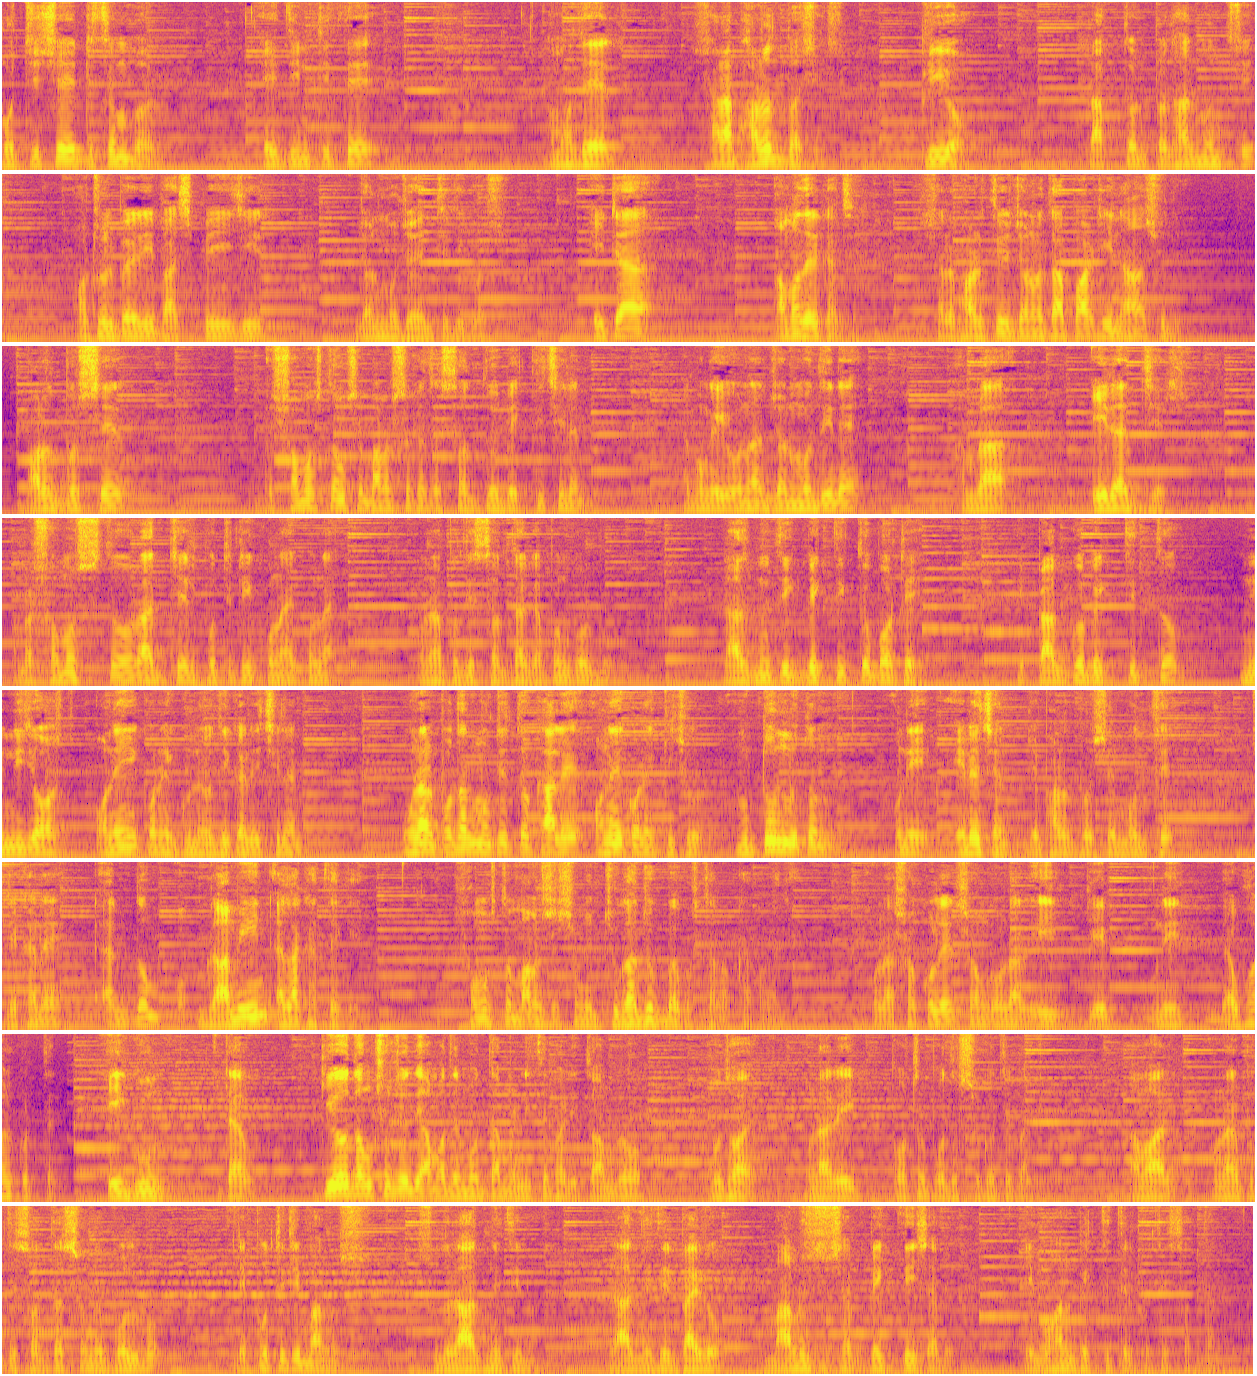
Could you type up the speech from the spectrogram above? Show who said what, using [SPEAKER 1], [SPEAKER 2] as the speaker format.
[SPEAKER 1] পঁচিশে ডিসেম্বর এই দিনটিতে আমাদের সারা ভারতবাসীর প্রিয় প্রাক্তন প্রধানমন্ত্রী অটল বিহারী বাজপেয়ীজির জন্মজয়ন্তী দিবস। এইটা আমাদের কাছে, সারা ভারতীয় জনতা পার্টি না শুধু, ভারতবর্ষের সমস্ত অংশের মানুষের কাছে শ্রদ্ধেয় ব্যক্তি ছিলেন এবং এই ওনার জন্মদিনে আমরা এই রাজ্যের আমরা সমস্ত রাজ্যের প্রতিটি কোনায় কোনায় ওনার প্রতি শ্রদ্ধা জ্ঞাপন করব। রাজনৈতিক ব্যক্তিত্ব বটে। এই প্রাজ্ঞ ব্যক্তিত্ব, উনি নিজে অনেক অনেক গুণে অধিকারী ছিলেন। ওনার প্রধানমন্ত্রিত্ব কালে অনেক অনেক কিছু নতুন নতুন উনি এনেছেন যে ভারতবর্ষের মধ্যে, যেখানে একদম গ্রামীণ এলাকা থেকে সমস্ত মানুষের সঙ্গে যোগাযোগ ব্যবস্থা রক্ষা করা যায়। ওনার সকলের সঙ্গে ওনার এই যে উনি ব্যবহার করতেন, এই গুণ এটা কিয়দংশ যদি আমাদের মধ্যে আমরা নিতে পারি, তো আমরাও বোধহয় ওনার এই পথ প্রদর্শন হতে পারি। আমার ওনার প্রতি শ্রদ্ধার সঙ্গে বলব যে প্রতিটি মানুষ শুধু রাজনীতি নয়, রাজনীতির বাইরেও মানুষ হিসাবে, ব্যক্তি হিসাবে এই মহান ব্যক্তিত্বের প্রতি শ্রদ্ধা নেবে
